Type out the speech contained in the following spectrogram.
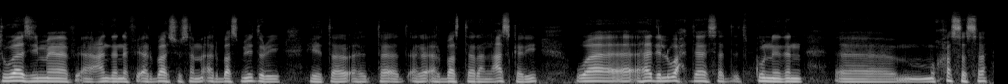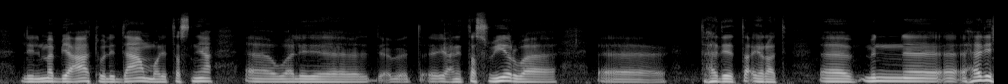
توازي ما عندنا في أرباس يسمى أرباس ميدوري هي أرباس طيران العسكري. وهذه الوحدة ستكون إذن آه، مخصصة للمبيعات وللدعم وللتصنيع آه، ول يعني تصوير و آه، هذه الطائرات. من هذه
